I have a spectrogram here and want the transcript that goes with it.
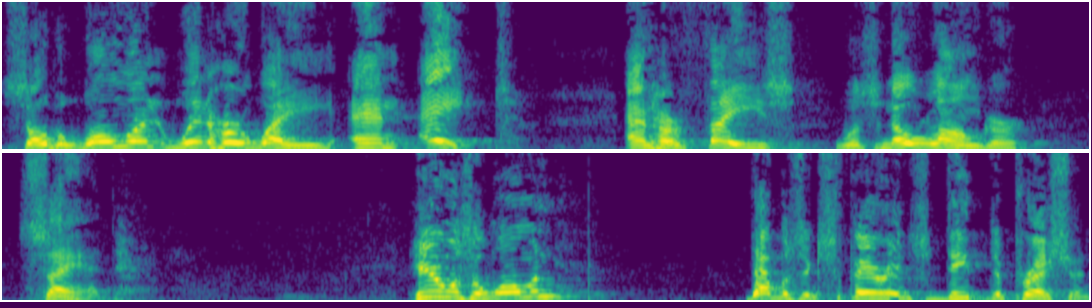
So the woman went her way and ate, and her face was no longer sad. Here was a woman that was experienced deep depression.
